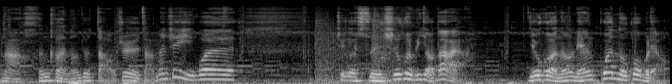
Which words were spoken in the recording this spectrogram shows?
那很可能就导致咱们这一关这个损失会比较大呀，有可能连关都过不了。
